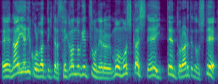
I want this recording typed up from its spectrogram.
えー、内野に転がってきたらセカンドゲッツを狙う。もうもしかして1点取られてたとして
